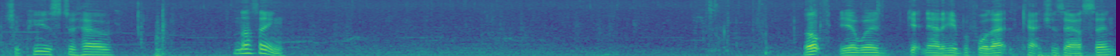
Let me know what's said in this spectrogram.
Which appears to have nothing. Oh, yeah, we're getting out of here before that catches our scent.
